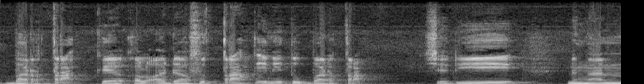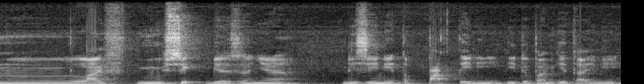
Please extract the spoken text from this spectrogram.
bar truck ya. Kalau ada food truck ini tuh bar truck. Jadi dengan live music biasanya di sini tepat ini di depan kita ini.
